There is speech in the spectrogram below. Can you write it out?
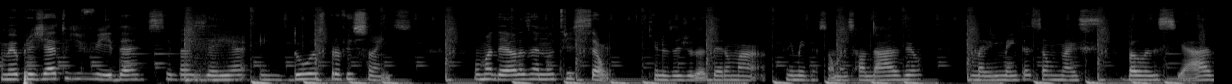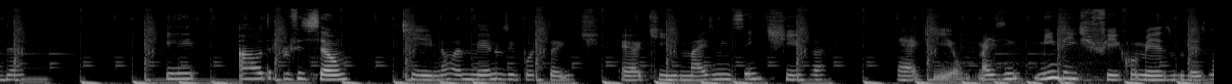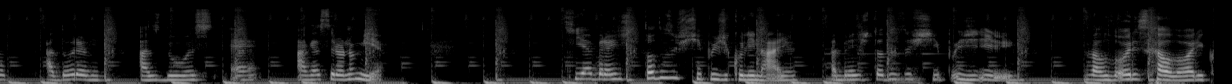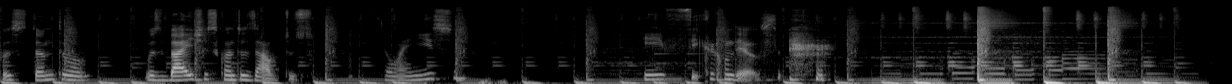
O meu projeto de vida se baseia em duas profissões. Uma delas é nutrição, que nos ajuda a ter uma alimentação mais saudável, uma alimentação mais balanceada. E a outra profissão, que não é menos importante, é a que mais me incentiva, é a que eu mais me identifico mesmo, mesmo adorando as duas, é a gastronomia que abrange todos os tipos de culinária, abrange todos os tipos de valores calóricos, tanto os baixos quanto os altos. Então é isso. E fica com Deus.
